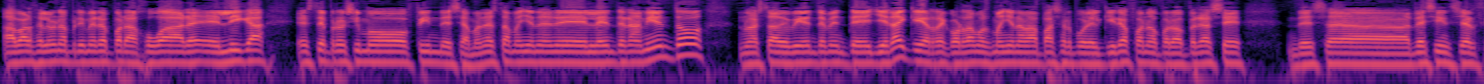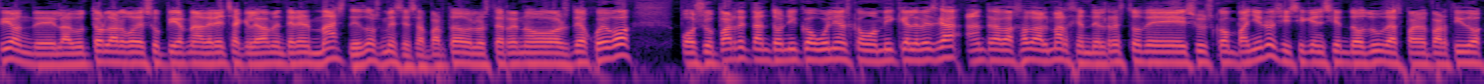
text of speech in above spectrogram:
a Barcelona primero para jugar en Liga este próximo fin de semana. Esta mañana en el entrenamiento no ha estado evidentemente Geray, que recordamos mañana va a pasar por el quirófano para operarse de esa desinserción del aductor largo de su pierna derecha que le va a mantener más de dos meses apartado de los terrenos de juego. Por su parte, tanto Nico Williams como como Miquel Vesga han trabajado al margen del resto de sus compañeros y siguen siendo dudas para el partido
